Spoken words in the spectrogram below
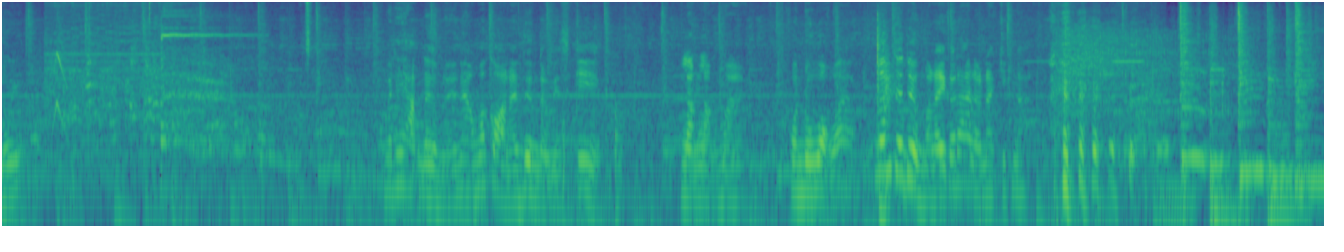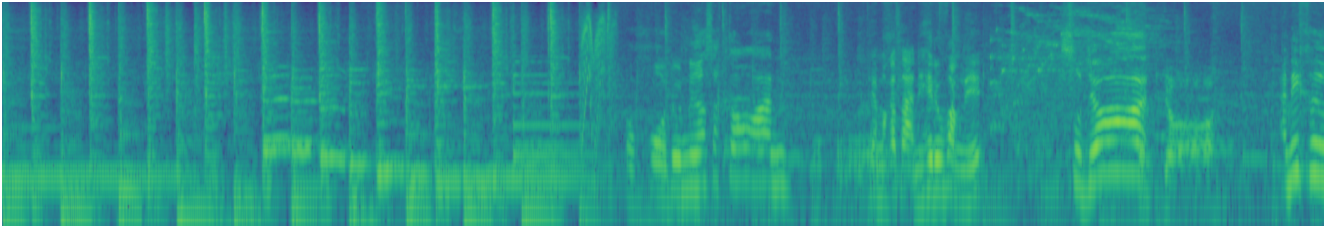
ลุย ไม่ได้อยากดื่มเลยเนี่ยเมื่อก่อนนะดื่มแต่วิสกี้ หลังๆมา คนดูบอกว่าเริ่มจะดื่มอะไรก็ได้แล้วนะกิ๊กนะ โอ้โห ดูเนื้อสะก่อนโอ้โหเดี๋ยวมากระตานี้ให้ดูฝั่งนี้ สุดยอดสุดยอด อันนี้คือ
